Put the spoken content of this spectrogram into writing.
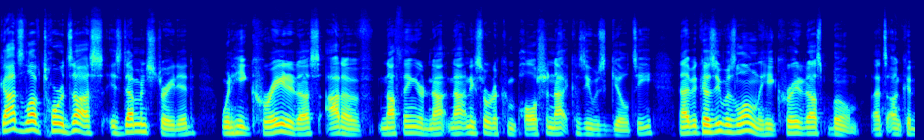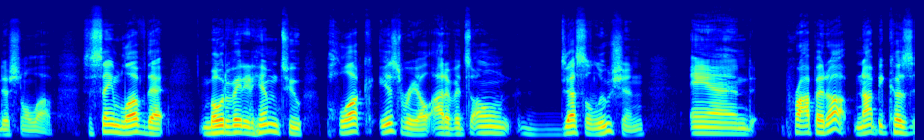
God's love towards us is demonstrated when He created us out of nothing or not, not any sort of compulsion, not because He was guilty, not because He was lonely. He created us, boom. That's unconditional love. It's the same love that motivated Him to pluck Israel out of its own dissolution and prop it up, not because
